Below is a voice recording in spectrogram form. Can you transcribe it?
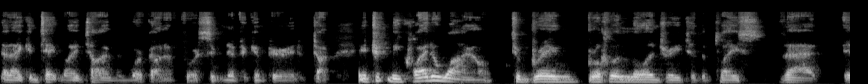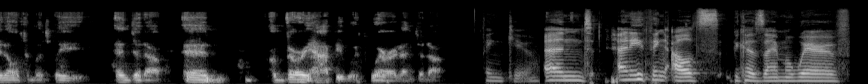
that I can take my time and work on it for a significant period of time. It took me quite a while to bring Brooklyn Laundry to the place that it ultimately ended up. And I'm very happy with where it ended up. Thank you. And anything else, because I'm aware of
